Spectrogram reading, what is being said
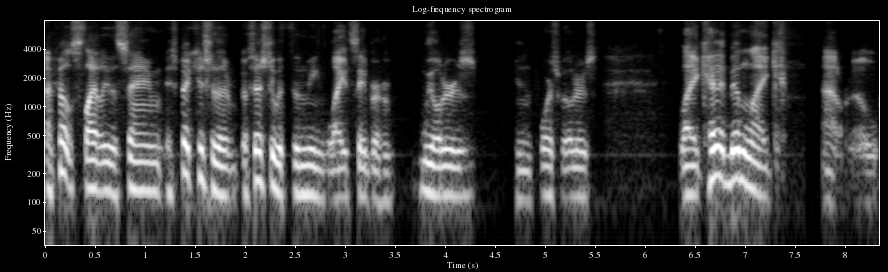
I felt slightly the same, especially especially with them being lightsaber wielders and force wielders. Like, had it been like I don't know,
